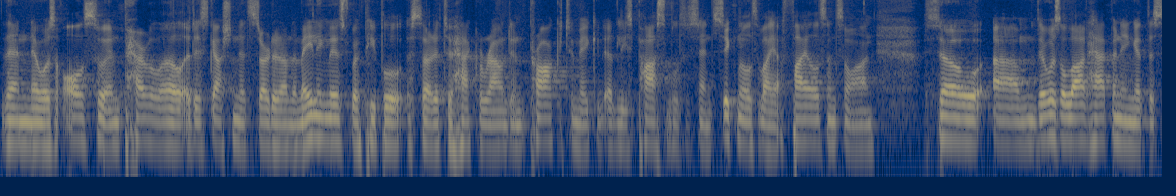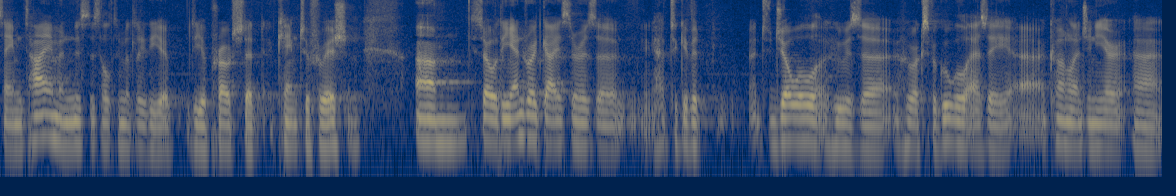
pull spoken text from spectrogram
Then there was also in parallel a discussion that started on the mailing list where people started to hack around in proc to make it at least possible to send signals via files and so on. So um, there was a lot happening at the same time, and this is ultimately the the approach that came to fruition. Um, so the Android guys, there is a, have to give it to Joel, who is a, who works for Google as a uh, kernel engineer, uh,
